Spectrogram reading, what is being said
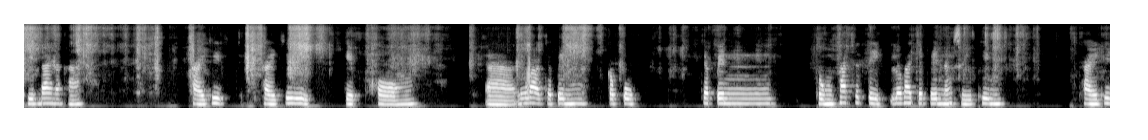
คลิปได้นะคะ ใครที่ รที่เก็บของอ่าหรือว่าจะเป็นกระปุก จะเป็นถุงพลาสติก หรือว่าจะเป็นหนังสือพิมพ์ ใครที่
